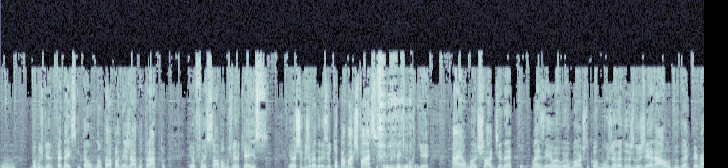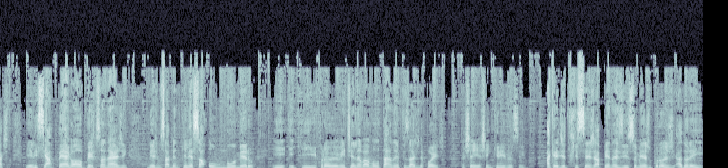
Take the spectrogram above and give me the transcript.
um vamos ver o que dar isso? Então, não estava planejado o trato, eu fui só vamos ver o que é isso. Eu achei que os jogadores iam topar mais fácil simplesmente porque ah, é um manchote, né? Mas eu, eu, eu gosto como os jogadores, no geral, do, do RPG Watch, eles se apegam ao personagem, mesmo sabendo que ele é só um número e, e que provavelmente ele não vai voltar no episódio depois. Achei, achei incrível, assim. Acredito que seja apenas isso mesmo por hoje. Adorei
